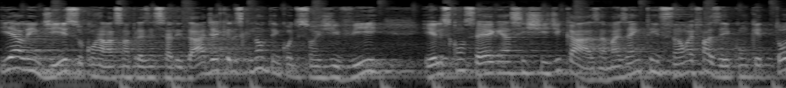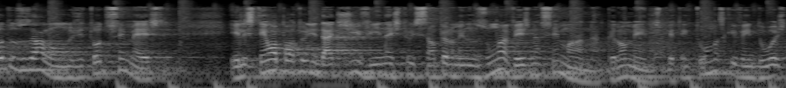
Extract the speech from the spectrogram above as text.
E além disso, com relação à presencialidade, aqueles que não têm condições de vir, eles conseguem assistir de casa, mas a intenção é fazer com que todos os alunos de todo semestre eles têm a oportunidade de vir na instituição pelo menos uma vez na semana, pelo menos, porque tem turmas que vêm duas,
